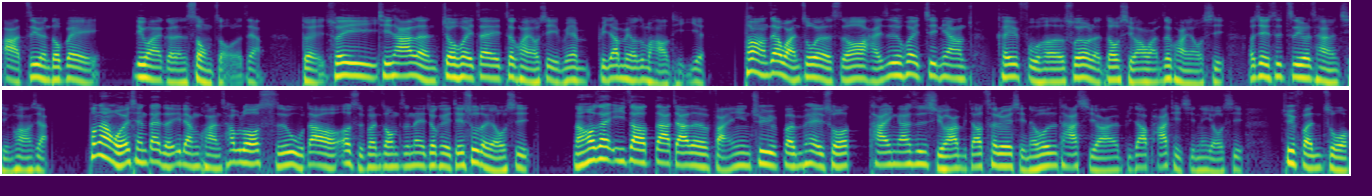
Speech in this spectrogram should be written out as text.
啊资源都被另外一个人送走了这样，对，所以其他人就会在这款游戏里面比较没有这么好体验。通常在玩桌游的时候，还是会尽量可以符合所有人都喜欢玩这款游戏，而且是自愿参与的情况下。通常我会先带着一两款差不多十五到二十分钟之内就可以结束的游戏，然后再依照大家的反应去分配，说他应该是喜欢比较策略型的，或是他喜欢比较 party 型的游戏。去分桌，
